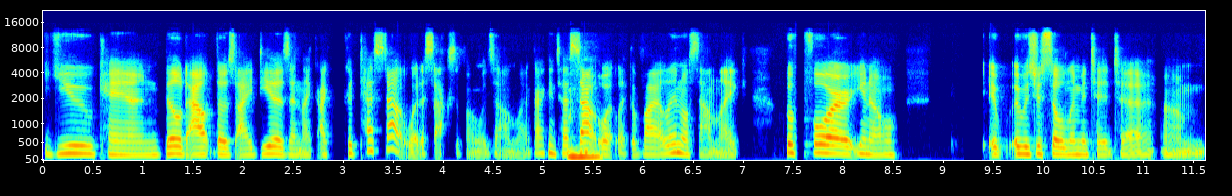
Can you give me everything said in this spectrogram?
you can build out those ideas and like I could test out what a saxophone would sound like. I can test Mhm. out what like a violin will sound like before, you know, it, it was just so limited to um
